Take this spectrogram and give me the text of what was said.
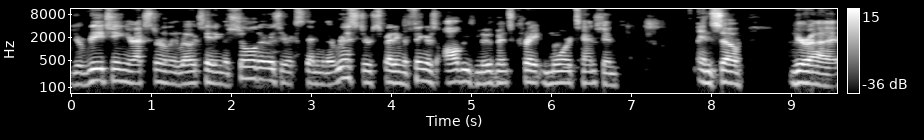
you're reaching, you're externally rotating the shoulders, you're extending the wrist, you're spreading the fingers. All these movements create more tension. And so you're uh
